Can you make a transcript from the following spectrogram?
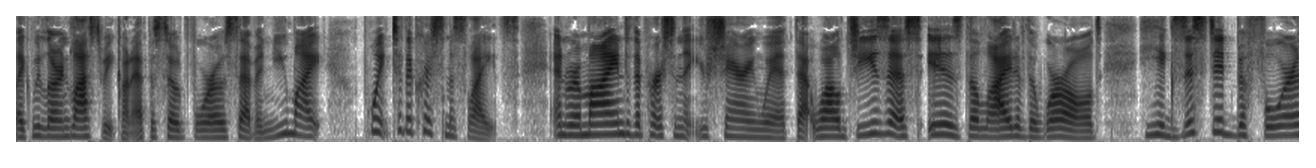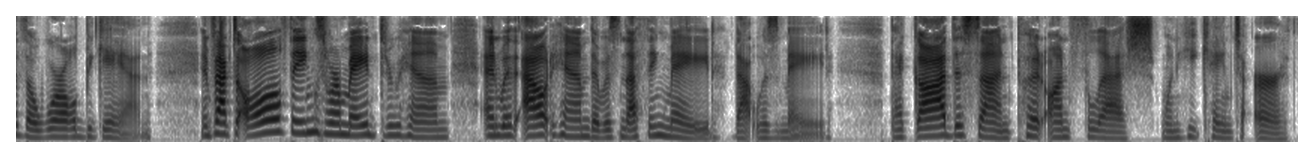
Like we learned last week on episode 407. You might point to the Christmas lights and remind the person that you're sharing with that while Jesus is the light of the world, he existed before the world began. In fact, all things were made through him, and without him there was nothing made that was made. That God the Son put on flesh when he came to earth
